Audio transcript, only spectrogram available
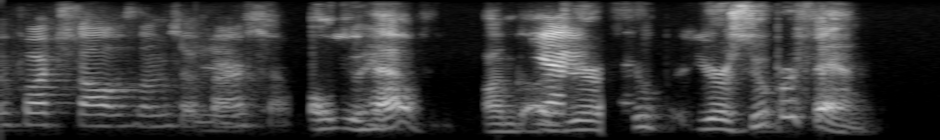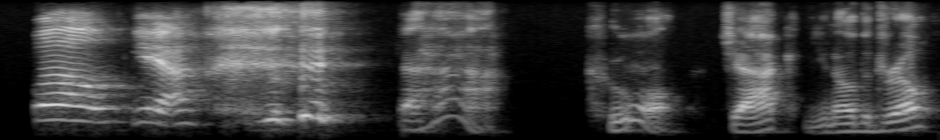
I've watched all of them so far. So, Oh, you have. I'm. Yeah. You're a super, you're a super fan. well, yeah. Yeah. Cool. Jack, you know the drill.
